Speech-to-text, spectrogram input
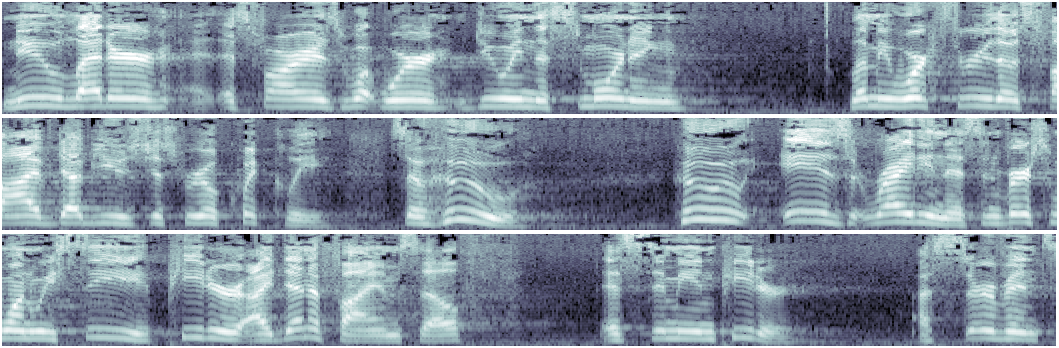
new letter as far as what we're doing this morning, let me work through those five W's just real quickly. So who? Who is writing this? In verse 1, we see Peter identify himself as Simeon Peter, a servant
